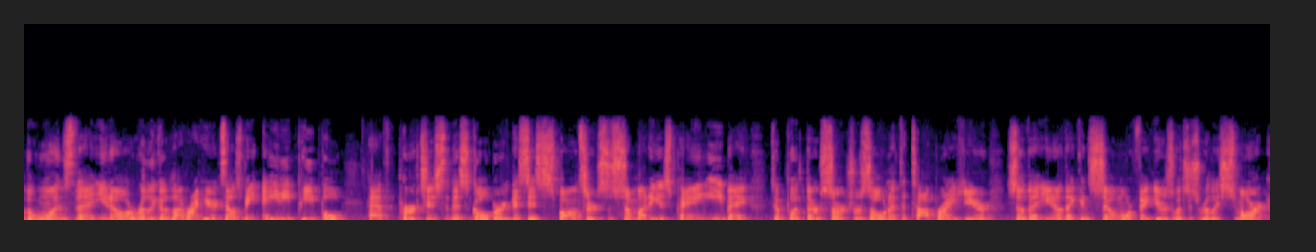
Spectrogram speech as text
the ones that, you know, are really good. Like right here, it tells me 80 people have purchased this Goldberg. This is sponsored, so somebody is paying eBay to put their search result at the top right here so that, you know, they can sell more figures, which is really smart.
